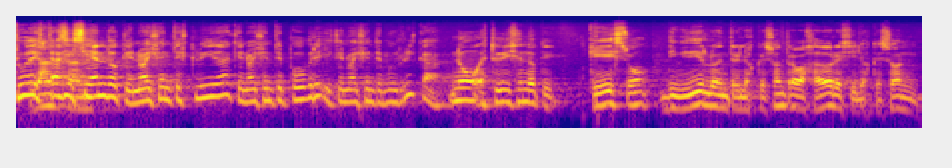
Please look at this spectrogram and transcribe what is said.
¿Tú estás diciendo que no hay gente excluida, que no hay gente pobre y que no hay gente muy rica? No, estoy diciendo que que eso, dividirlo entre los que son trabajadores y los que son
